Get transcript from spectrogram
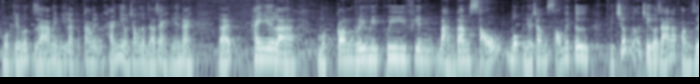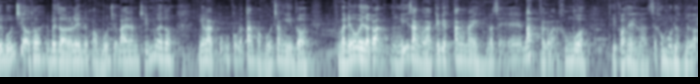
Một cái mức giá mình nghĩ là cũng tăng lên khá nhiều trong tầm giá rẻ như thế này. Đấy, hay như là một con Realme Q phiên bản RAM 6 bộ nhớ trong 64 thì trước nó chỉ có giá là khoảng dưới 4 triệu thôi. Bây giờ nó lên đến khoảng 4 triệu 390 thôi. Nghĩa là cũng cũng đã tăng khoảng 400 nghìn rồi. Và nếu mà bây giờ các bạn nghĩ rằng là cái việc tăng này nó sẽ đắt và các bạn không mua, thì có thể là sẽ không mua được nữa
